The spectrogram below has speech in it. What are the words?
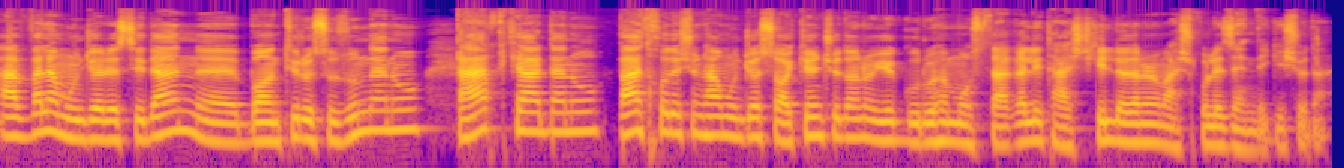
اولم اونجا رسیدن بانتی رو سوزوندن و غرق کردن و بعد خودشون همونجا ساکن شدن و یه گروه مستقلی تشکیل دادن و مشغول زندگی شدن.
